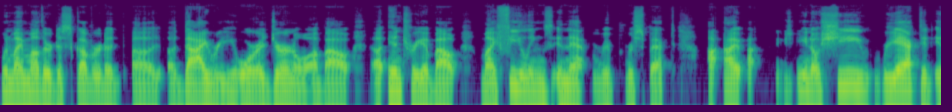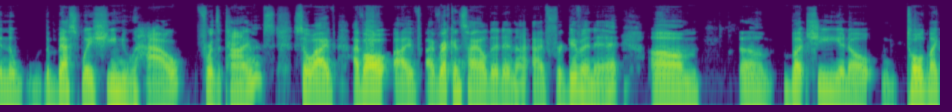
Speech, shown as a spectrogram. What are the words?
when my mother discovered a, a, a diary or a journal about uh, entry about my feelings in that re- respect I, I, you know she reacted in the the best way she knew how for the times so i've i've all i've i've reconciled it and I, i've forgiven it um um but she you know told my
